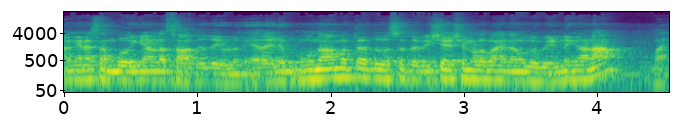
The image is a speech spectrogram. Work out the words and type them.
അങ്ങനെ സംഭവിക്കാനുള്ള സാധ്യതയുള്ളൂ. ഏതായാലും മൂന്നാമത്തെ ദിവസത്തെ വിശേഷങ്ങളുമായി നമുക്ക് വീണ്ടും കാണാം. ബൈ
